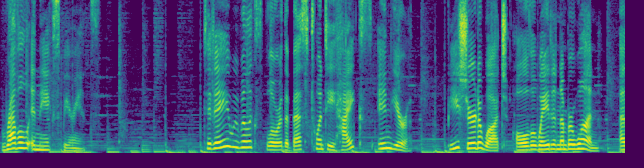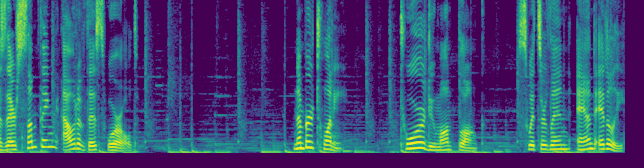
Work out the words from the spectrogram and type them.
Revel in the experience. Today, we will explore the best 20 hikes in Europe. Be sure to watch all the way to number one, as there's something out of this world. Number 20 Tour du Mont Blanc, Switzerland and Italy.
